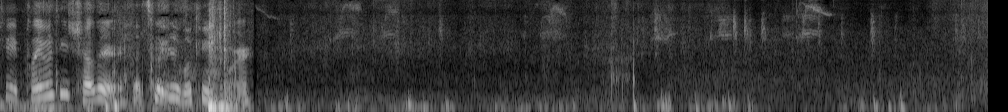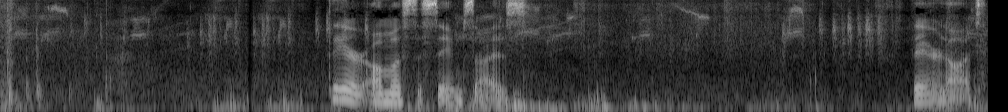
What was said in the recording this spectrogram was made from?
Okay, play with each other. That's what you're looking for. They are almost the same size. They are not.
